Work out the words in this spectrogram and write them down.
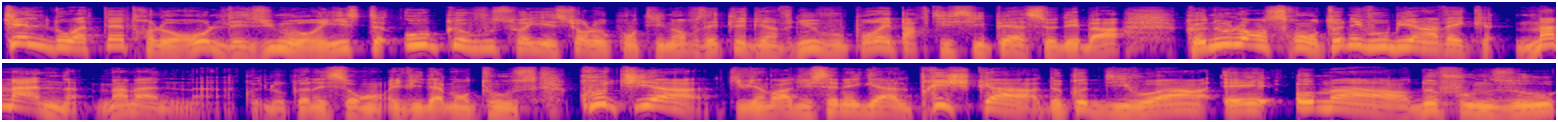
Quel doit être le rôle des humoristes? Où que vous soyez sur le continent, vous êtes les bienvenus. Vous pourrez participer à ce débat que nous lancerons, tenez-vous bien, avec Maman, Maman, que nous connaissons évidemment tous, Koutia, qui viendra du Sénégal, Prishka de Côte d'Ivoire et Omar de Funzu,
